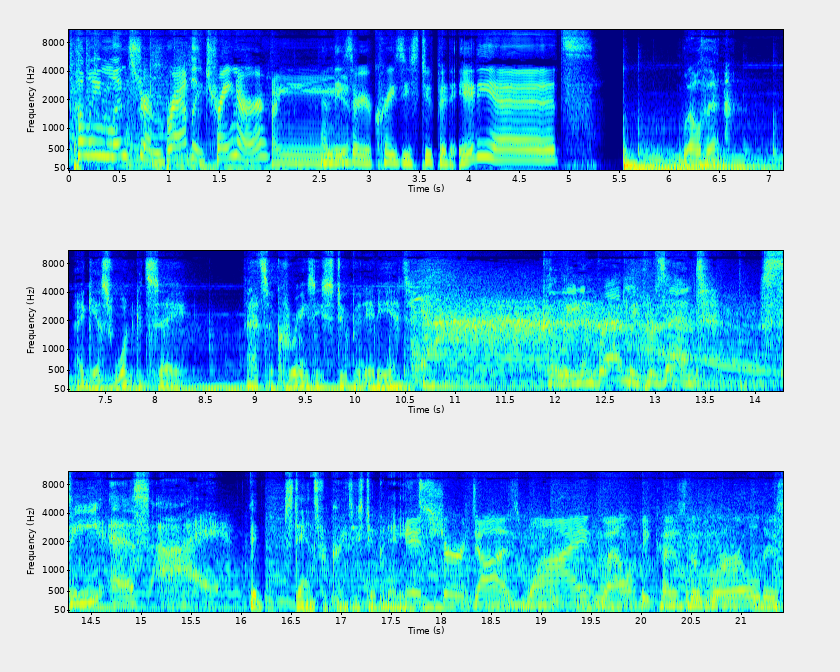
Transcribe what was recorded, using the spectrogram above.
Colleen Lindstrom, Bradley Traynor. And these are your crazy, stupid idiots. Well, then, I guess one could say that's a crazy, stupid idiot. Colleen and Bradley present CSI. It stands for Crazy Stupid Idiots. It sure does. Why? Well, because the world is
